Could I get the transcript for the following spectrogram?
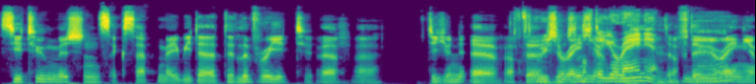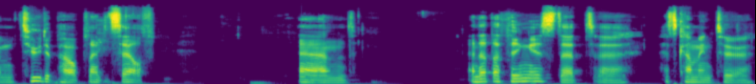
CO2 emissions except maybe the delivery to uh, the uh, of the uranium of the uranium of the yeah. uranium to the power plant itself. And another thing is that uh, has come into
